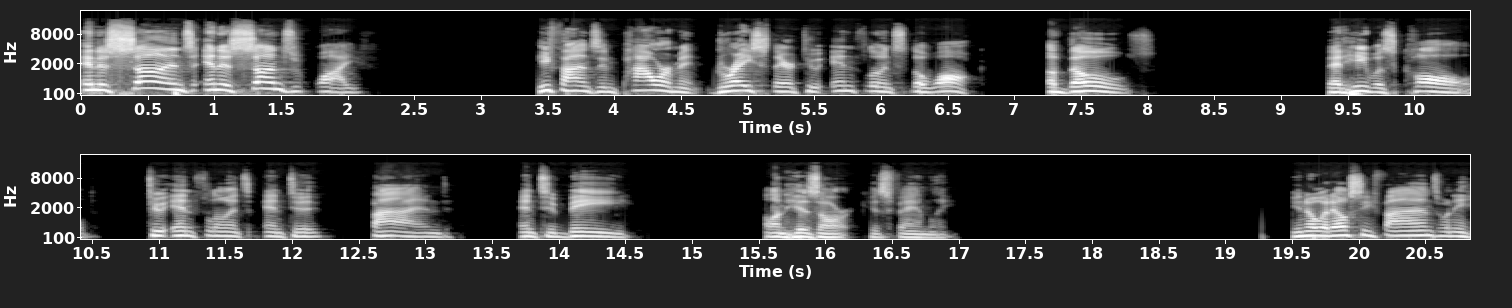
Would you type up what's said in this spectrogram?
and his sons and his son's wife. He finds empowerment, grace there to influence the walk of those that he was called to influence and to find and to be on his ark, his family. You know what else he finds when he's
